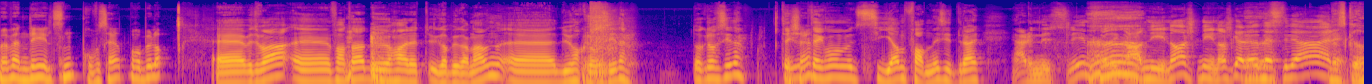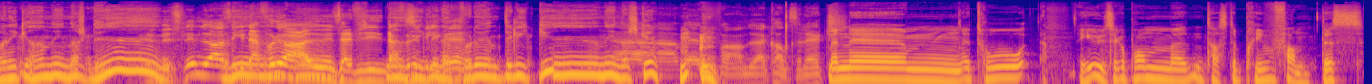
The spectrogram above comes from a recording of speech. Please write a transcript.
Med vennlig hilsen provosert Bråbuller. Eh, vet du hva, eh, Fata, du har et ugga-bugga-navn. Eh, du har ikke lov å si det. Du har ikke lov å si det. Tenk, tenk om Sian Fanny sitter her. Er du muslim? Skal du ikke ha nynorsk? Nynorsk er det beste vi har. Skal vel ikke ha nynorsk, Du er du? muslim, du er sikkert derfor du er Derfor er du ikke liker derfor det. du ikke liker nynorsken. Ja, men faen, du er kansellert. Men eh, jeg tror Jeg er usikker på om eh, taste priv fantes.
